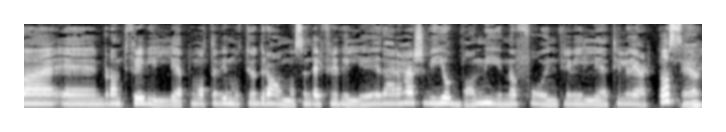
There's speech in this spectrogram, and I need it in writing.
eh, blant frivillige, på en måte. Vi måtte jo dra med oss en del frivillige i dette her, så vi jobba mye med å få inn frivillige til å hjelpe oss. Ja.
